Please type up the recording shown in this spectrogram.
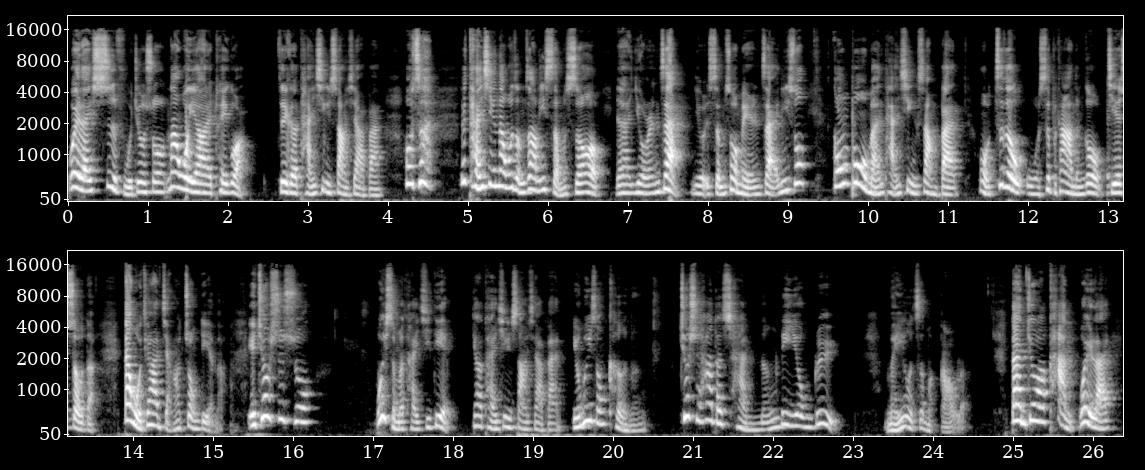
未来市府就说，那我也要来推广这个弹性上下班。哦，这这弹性，那我怎么知道你什么时候呃有人在，有什么时候没人在？你说。公部门弹性上班哦，这个我是不太能够接受的。但我就要讲到重点了，也就是说，为什么台积电要弹性上下班？有没有一种可能，就是它的产能利用率没有这么高了？但就要看未来，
